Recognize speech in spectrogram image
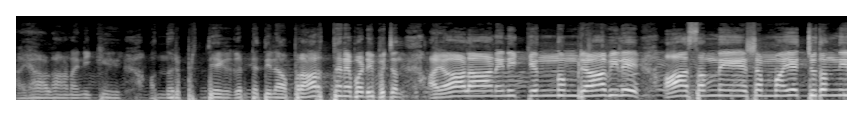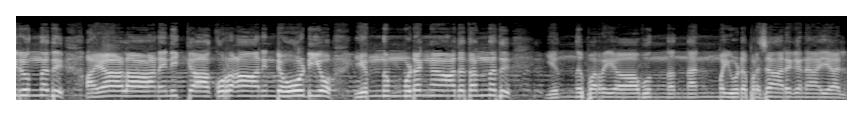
അയാളാണ് എനിക്ക് അന്നൊരു പ്രത്യേക ഘട്ടത്തിൽ ആ പ്രാർത്ഥന പഠിപ്പിച്ചത്. അയാളാണ് എനിക്കെന്നും രാവിലെ ആ സന്ദേശം അയച്ചു തന്നിരുന്നത്. അയാളാണ് എനിക്ക് ആ ഖുർആാനിന്റെ ഓഡിയോ എന്നും മുടങ്ങാതെ തന്നത്. എന്ന് പറയാവുന്ന നന്മയുടെ പ്രചാരകനായാൽ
